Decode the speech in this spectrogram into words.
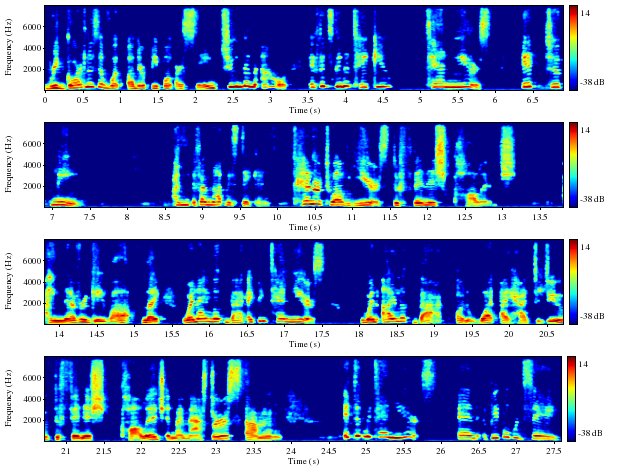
regardless of what other people are saying. Tune them out. If it's going to take you 10 years, it took me I'm, if I'm not mistaken, 10 or 12 years to finish college. I never gave up. Like when I look back, I think 10 years. When I look back on what I had to do to finish college and my master's, um, it took me 10 years. And people would say,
